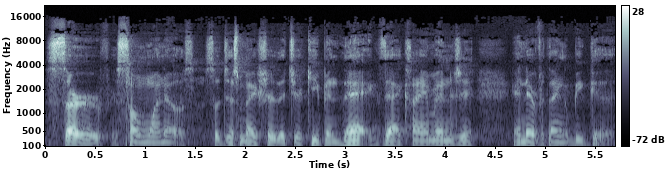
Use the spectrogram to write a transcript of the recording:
serve someone else. So just make sure that you're keeping that exact same energy and everything will be good.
